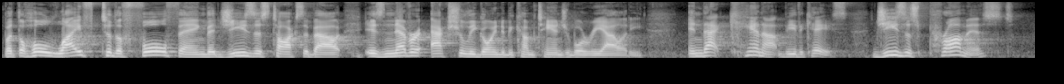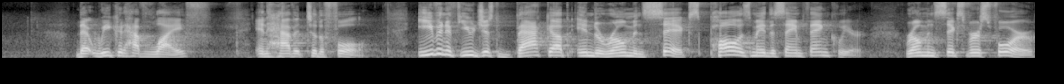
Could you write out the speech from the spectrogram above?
but the whole life to the full thing that Jesus talks about is never actually going to become tangible reality. And that cannot be the case. Jesus promised that we could have life and have it to the full. Even if you just back up into Romans 6, Paul has made the same thing clear. Romans 6, verse 4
